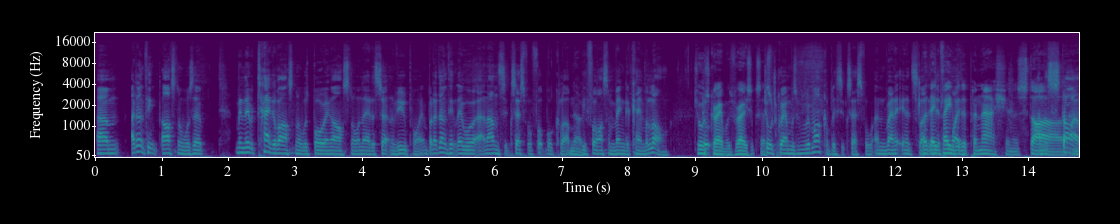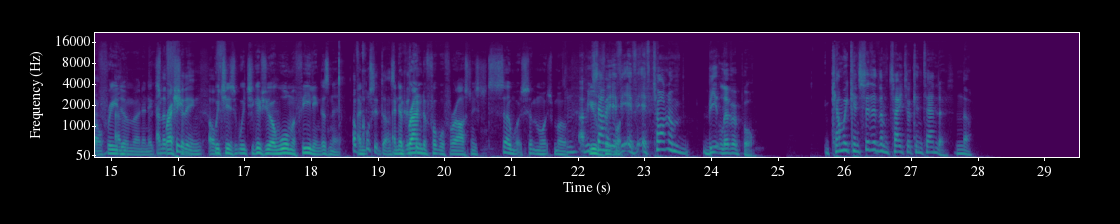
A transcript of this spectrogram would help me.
Um, I don't think Arsenal was a. I mean, the tag of Arsenal was boring Arsenal, and they had a certain viewpoint. But I don't think they were an unsuccessful football club No. before Arsene Wenger came along. George But- Graham was very successful. George Graham was remarkably successful and ran it in a slightly but they different played way. with a panache and a style, style a freedom, and- and, an expression, feeling of- which is which gives you a warmer feeling, doesn't it? Of and, course it does, And the brand of football for Arsenal is so much, so much more. I mean, Sammy, if, if, if Tottenham beat Liverpool, can we consider them title contenders? no,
